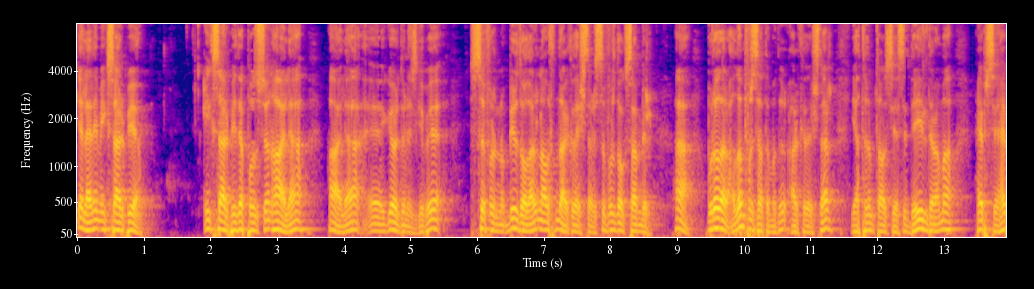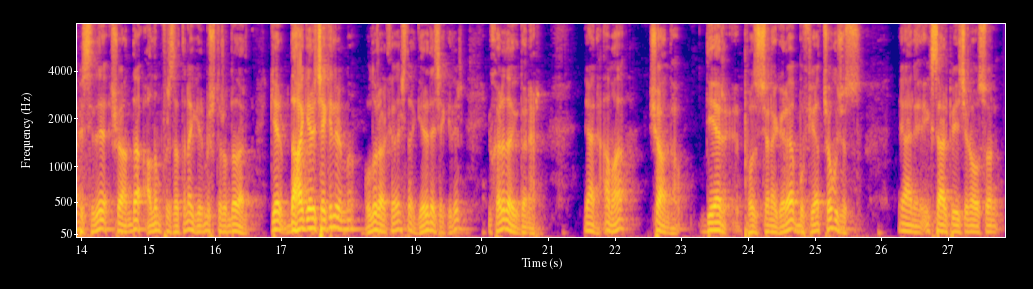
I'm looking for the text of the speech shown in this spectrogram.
Gelelim XRP'ye. XRP'de pozisyon hala hala e, gördüğünüz gibi 0 1 doların altında arkadaşlar 0.91. Ha buralar alım fırsatı mıdır arkadaşlar? Yatırım tavsiyesi değildir ama hepsi hepsi de şu anda alım fırsatına girmiş durumdalar. Ger- daha geri çekilir mi? Olur arkadaşlar geri de çekilir. Yukarı da döner. Yani ama şu anda diğer pozisyona göre bu fiyat çok ucuz. Yani XRP için olsun,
